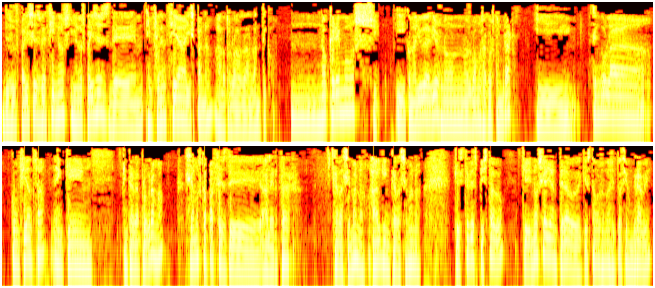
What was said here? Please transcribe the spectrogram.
de sus países vecinos y en los países de influencia hispana al otro lado del Atlántico. Mm, no queremos y con la ayuda de Dios no nos vamos a acostumbrar y tengo la confianza en que en cada programa seamos capaces de alertar cada semana, a alguien cada semana, que esté despistado, que no se haya enterado de que estamos en una situación grave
